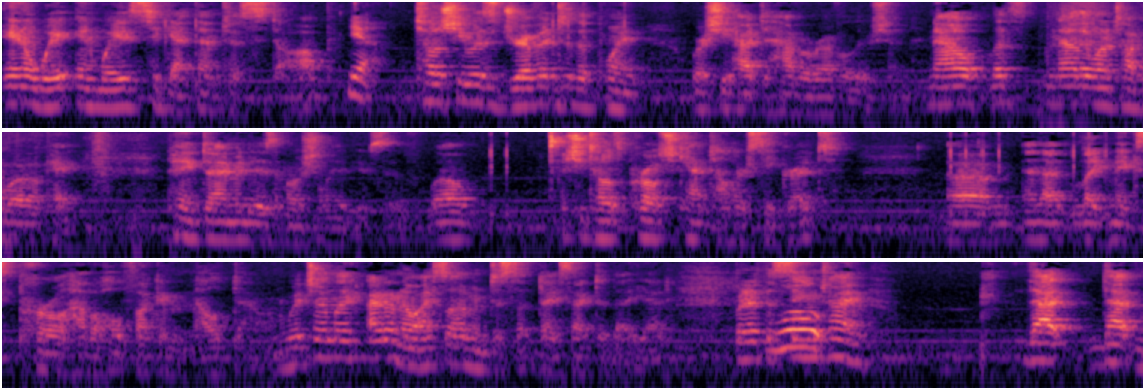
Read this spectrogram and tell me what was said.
in a way in ways to get them to stop yeah. till she was driven to the point where she had to have a revolution. Now let's now they want to talk about okay, Pink Diamond is emotionally abusive. Well, she tells Pearl she can't tell her secret. Um, and that like makes Pearl have a whole fucking meltdown, which I'm like, I don't know, I still haven't dis- dissected that yet. But at the Well- same time, that that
